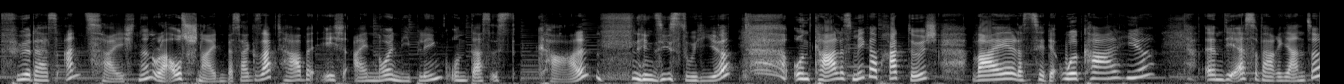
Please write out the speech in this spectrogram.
Für das Anzeichnen oder Ausschneiden, besser gesagt, habe ich einen neuen Liebling und das ist Karl. Den siehst du hier. Und Karl ist mega praktisch, weil, das ist ja der Urkarl hier, ähm, die erste Variante,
